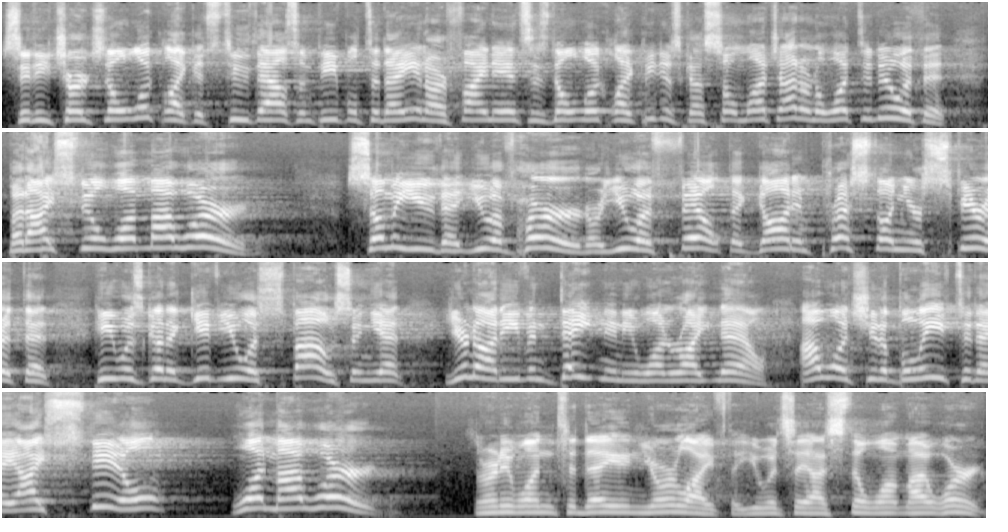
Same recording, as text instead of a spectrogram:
City Church don't look like it's 2,000 people today, and our finances don't look like we just got so much, I don't know what to do with it. But I still want my word. Some of you that you have heard or you have felt that God impressed on your spirit that He was going to give you a spouse, and yet you're not even dating anyone right now. I want you to believe today, I still want my word. Is there anyone today in your life that you would say, I still want my word?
